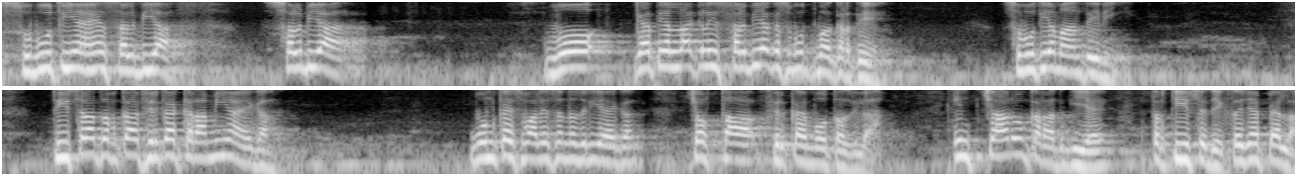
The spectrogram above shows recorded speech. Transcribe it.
ثبوتیاں ہیں، سلبیہ سلبیہ وہ کہتے ہیں اللہ کے لیے سلبیہ کا ثبوت کرتے ہیں۔ ثبوتیہ مانتے ہی نہیں۔ تیسرا طبقہ فرقہ کرامیہ آئے گا۔ ان کا اس والے سے نظریہ آئے گا۔ چوتھا فرقہ معتزلہ۔ ان چاروں کا رد کیا ہے۔ ترتیب سے دیکھتے جائیں۔ پہلا،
